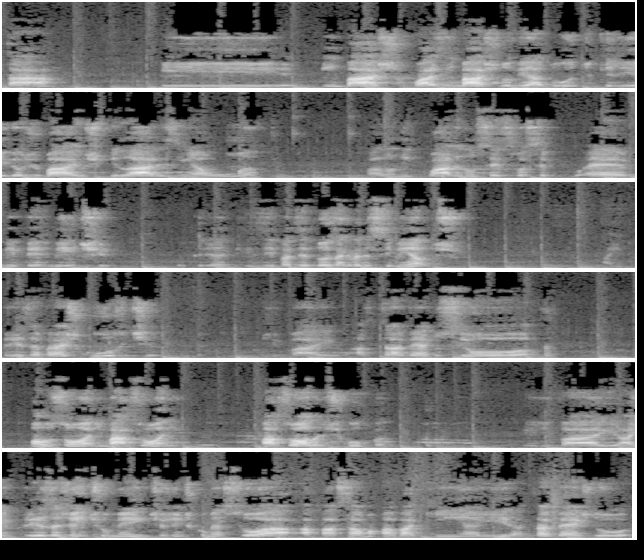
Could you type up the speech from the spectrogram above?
tá? E embaixo, quase embaixo do viaduto que liga os bairros Pilares em Auma, falando em quadra, não sei se você é, me permite, eu queria quis fazer dois agradecimentos. A empresa Brascurt, vai, através do senhor Malzone, Marzoni, Mazola, desculpa, ele vai, a empresa gentilmente, a gente começou a, a passar uma, uma vaquinha aí, através do,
